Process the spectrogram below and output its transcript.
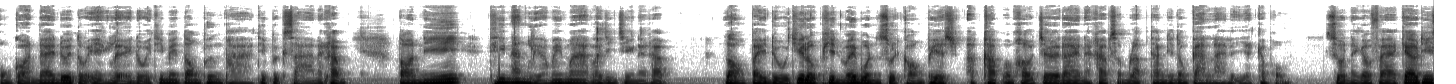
องค์กรได้ด้วยตัวเองเลย โดยที่ไม่ต้องพึ่งพาที่ปรึกษานะครับ ตอนนี้ที่นั่งเหลือไม่มากแล้วจริง ๆนะครับ ลองไปดูที่เราพินไว้บนสุดของเพจ A Cup of Culture ได้นะครับสำหรับท่านที่ต้องการรายละเอียดครับผม ส่วนในกาแฟแก้วที่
